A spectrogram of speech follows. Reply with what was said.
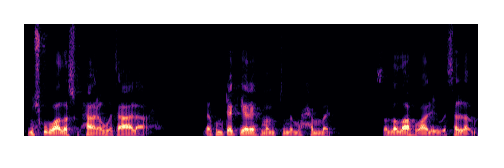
tumshukuru Allah subhanahu wa ta'ala na kumtakia rehma Mtume Muhammad sallallahu alayhi wasallam,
